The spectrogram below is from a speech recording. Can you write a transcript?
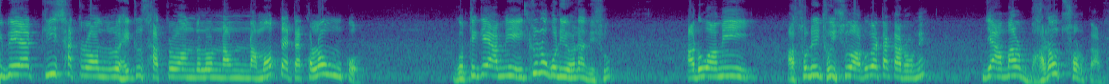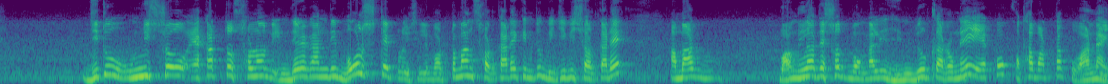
এইবিলাক কি ছাত্ৰ আন্দোলন? সেইটো ছাত্ৰ আন্দোলন নাম, নামত এটা কলংক। গতিকে আমি এইটোৰো গৰিহণা দিছোঁ। আৰু আমি আচৰিত হৈছোঁ আৰু এটা কাৰণে যে আমাৰ ভাৰত চৰকাৰ, যিটো ঊনৈছশ একাত্তৰ চনত ইন্দিৰা গান্ধী বল্ড ষ্টেপ লৈছিলে, বৰ্তমান চৰকাৰে কিন্তু বিজেপি চৰকাৰে আমাৰ বাংলাদেশত বঙালী হিন্দুৰ কাৰণে একো কথা বাৰ্তা কোৱা নাই।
